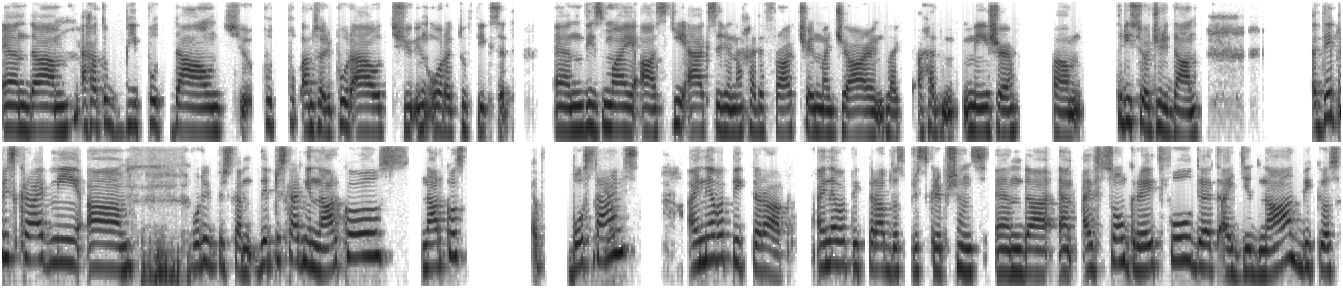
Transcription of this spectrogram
and um, I had to be put down to put, put. I'm sorry, put out to in order to fix it. And with my uh, ski accident, I had a fracture in my jaw, and like I had major um, three surgery done. They prescribed me um, what did they prescribe? They prescribed me Norcos, Norcos, uh, both times. I never picked it up. I never picked up those prescriptions, and, uh, and I'm so grateful that I did not because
